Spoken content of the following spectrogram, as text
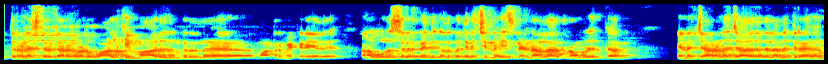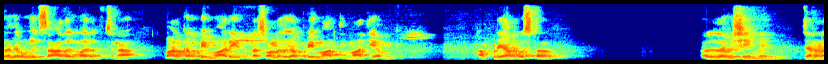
உத்தர நட்சத்திரக்காரங்களோட வாழ்க்கை மாறுதுங்கிறதுல மாற்றமே கிடையாது. ஆனால் ஒரு சில பேத்துக்கு வந்து பார்த்தீங்கன்னா சின்ன வயசுல நல்லா இருக்கிறவங்களும் இருக்காங்க. ஏன்னா ஜனன ஜாதகத்தில் அந்த கிரகங்கள் இவங்களுக்கு சாதகமாக இருந்துச்சுன்னா வாழ்க்கை அப்படியே மாறிடும். நான் சொன்னதுக்கு அப்படியே மாற்றி மாற்றி அமைக்கும். அப்படியே ஆப்போசிட்டாக இருக்கும். அதுதான் விஷயமே. ஜனன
